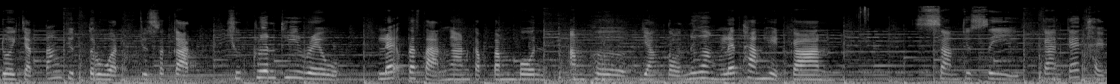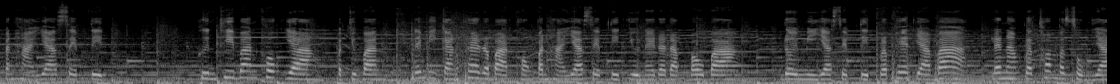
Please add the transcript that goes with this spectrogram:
โดยจัดตั้งจุดตรวจ จุดสกัด ชุดเคลื่อนที่เร็ว และประสานงานกับตำบลอำเภอ อย่างต่อเนื่องและทันเหตุการณ์ 3.4 การแก้ไขปัญหายาเสพติด พื้นที่บ้านโคกยาง ปัจจุบันได้มีการแพร่ระบาดของปัญหายาเสพติดอยู่ในระดับเบาบาง โดยมียาเสพติดประเภทยาบ้า และน้ำกระท่อมผสมยา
